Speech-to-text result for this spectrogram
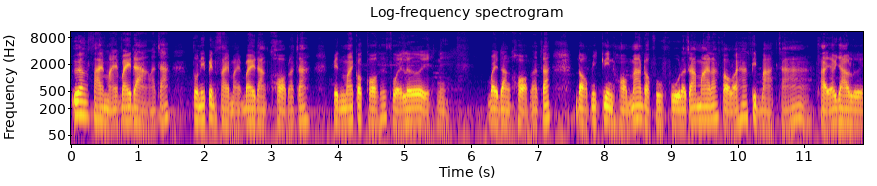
เอื้องสายไหมใบด่างนะจ๊ะ ตัวนี้เป็นสายไหมใบด่างขอบนะจ๊ะ เป็นไม้กอกอสวยๆเลยนี่ใบด่างขอบนะจ๊ะ ดอกมีกลิ่นหอมมากดอกฟูๆนะจ๊ะไม้ละสองร้อยห้าสิบาทจ้าสายยาวๆเลย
